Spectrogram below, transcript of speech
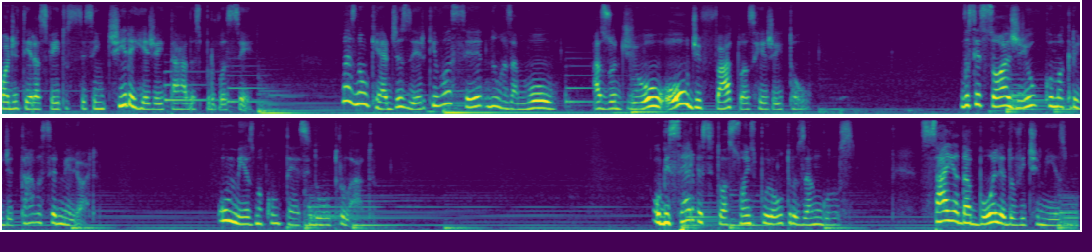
pode ter as feito se sentirem rejeitadas por você, mas não quer dizer que você não as amou, as odiou ou de fato as rejeitou. Você só agiu como acreditava ser melhor o mesmo acontece do outro lado. Observe as situações por outros ângulos. Saia da bolha do vitimismo.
